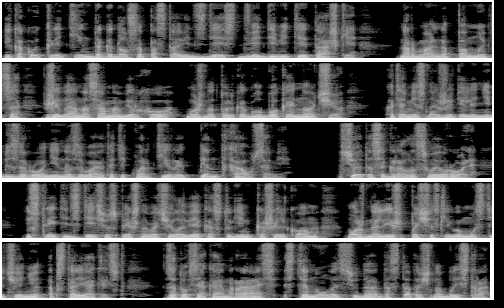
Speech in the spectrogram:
И какой кретин догадался поставить здесь две девятиэтажки. Нормально помыться, живя на самом верху, можно только глубокой ночью. Хотя местные жители не без иронии называют эти квартиры пентхаусами. Все это сыграло свою роль. И встретить здесь успешного человека с тугим кошельком можно лишь по счастливому стечению обстоятельств – Зато всякая мразь стянулась сюда достаточно быстро,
